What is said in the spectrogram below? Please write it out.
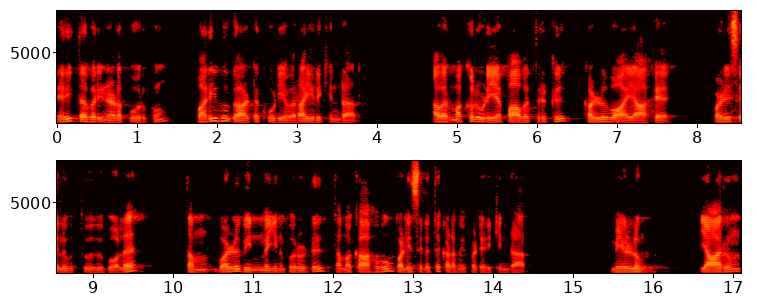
நெறித்தவறி நடப்போர்க்கும் பரிவு காட்டக்கூடியவராய் இருக்கின்றார் அவர் மக்களுடைய பாவத்திற்கு கழுவாயாக பழி செலுத்துவது போல தம் வலுவின்மையின் பொருட்டு தமக்காகவும் பழி செலுத்த கடமைப்பட்டிருக்கின்றார். மேலும் யாரும்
